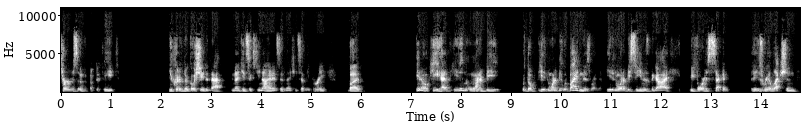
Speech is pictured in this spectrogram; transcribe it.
terms of, of defeat. You could have negotiated that in 1969 instead of 1973, but you know, he had he didn't want to be the, he didn't want to be what Biden is right now. He didn't want to be seen as the guy before his second his reelection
